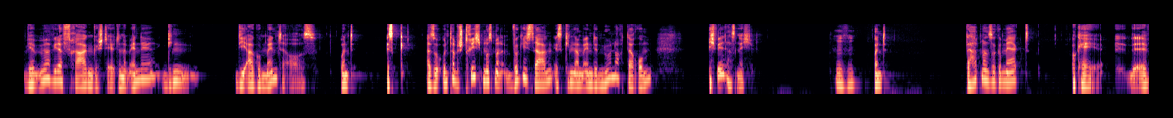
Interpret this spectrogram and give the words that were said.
wir haben immer wieder Fragen gestellt und am Ende gingen die Argumente aus. Und es, also unterm Strich muss man wirklich sagen, es ging am Ende nur noch darum, ich will das nicht. Mhm. Und da hat man so gemerkt, okay, äh,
